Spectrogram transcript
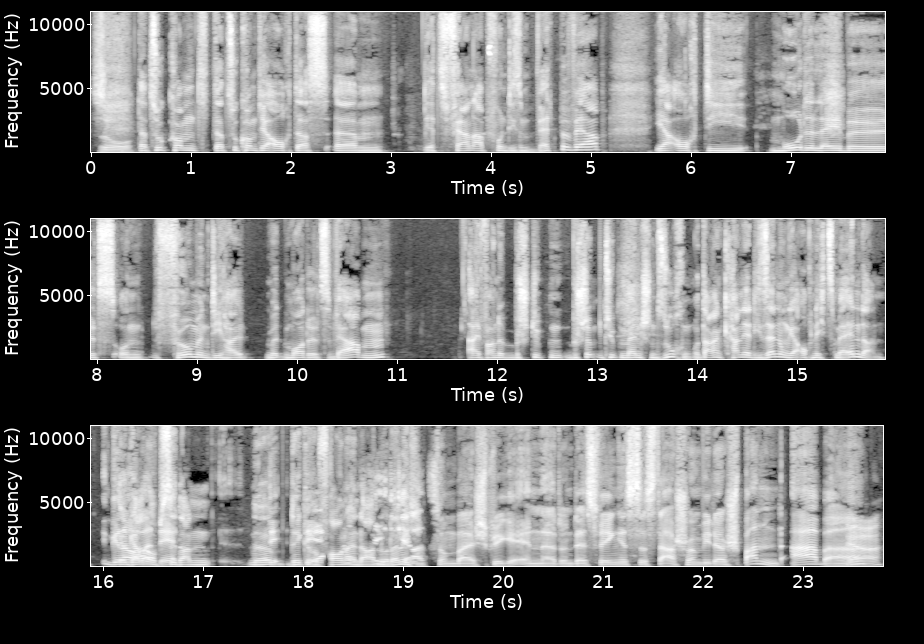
So. Dazu kommt, dazu kommt ja auch, dass ähm, jetzt fernab von diesem Wettbewerb ja auch die Modelabels und Firmen, die halt mit Models werben, einfach einen bestimmten, bestimmten Typen Menschen suchen. Und daran kann ja die Sendung ja auch nichts mehr ändern. Genau, Egal, ob der- sie dann ne, Der- dickere der Frauen einladen oder nicht. Ja, zum Beispiel geändert und deswegen ist es da schon wieder spannend. Aber Ja.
